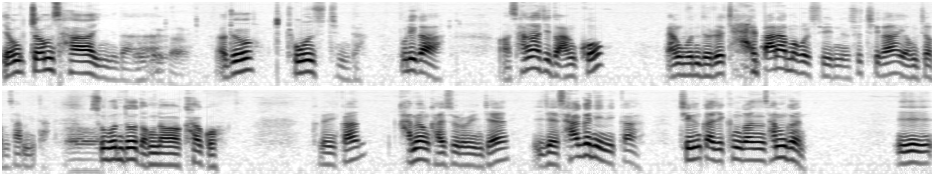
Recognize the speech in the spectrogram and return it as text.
0.4입니다. 아주 좋은 수치입니다. 뿌리가 어, 상하지도 않고 양분들을 잘 빨아먹을 수 있는 수치가 0.4입니다. 수분도 넉넉하고 그러니까 가면 갈수록 이제 이제 사근이니까 지금까지 큰 건 3근 이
